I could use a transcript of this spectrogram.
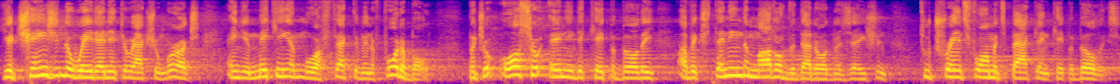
you're changing the way that interaction works and you're making it more effective and affordable, but you're also adding the capability of extending the model of that organization to transform its back-end capabilities.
